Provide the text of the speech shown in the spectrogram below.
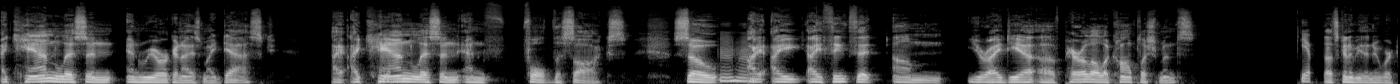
I can listen and reorganize my desk. I, I can listen and f- fold the socks. So Mhm. I, I I think that um your idea of parallel accomplishments. Yep. That's going to be the new word.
